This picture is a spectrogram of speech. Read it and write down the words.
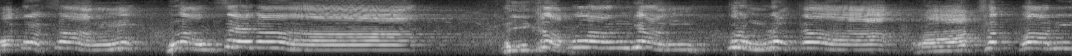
อตรัสสั่งเหล่าเสนาให้ขับลังยังกรุงรังการาชธานี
